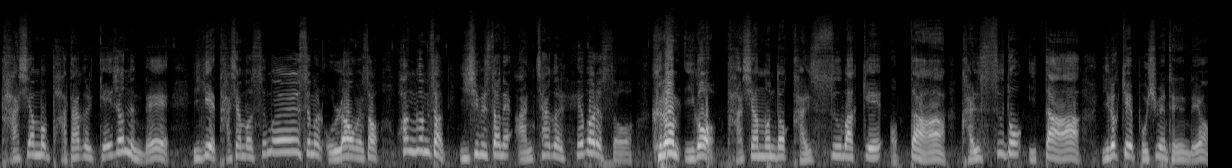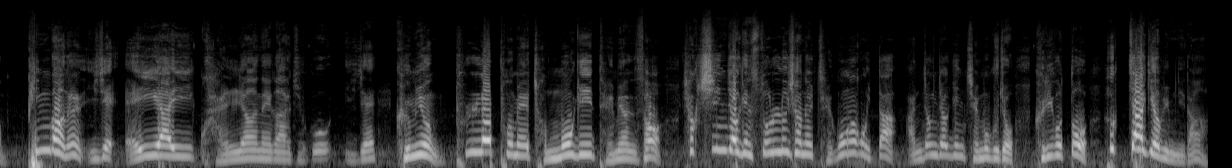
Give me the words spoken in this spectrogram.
다시 한번 바닥을 깨졌는데 이게 다시 한번 스물스물 올라오면서 황금선 21선에 안착을 해버렸어. 그럼 이거 다시 한번 더 갈 수밖에 없다. 갈 수도 있다. 이렇게 보시면 되는데요. 핑거는 이제 AI 관련해 가지고 이제 금융 플랫폼의 접목이 되면서 혁신적인 솔루션을 제공하고 있다. 안정적인 재무 구조 그리고 또 흑자 기업입니다.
